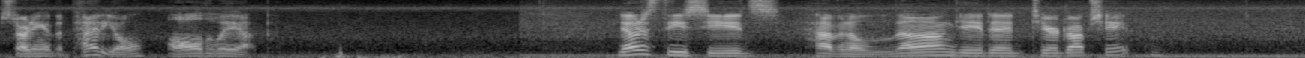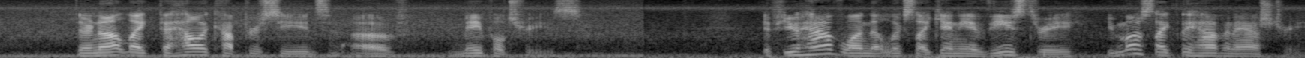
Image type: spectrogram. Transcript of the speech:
starting at the petiole, all the way up. Notice these seeds have an elongated teardrop shape. They're not like the helicopter seeds of maple trees. If you have one that looks like any of these three, you most likely have an ash tree.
